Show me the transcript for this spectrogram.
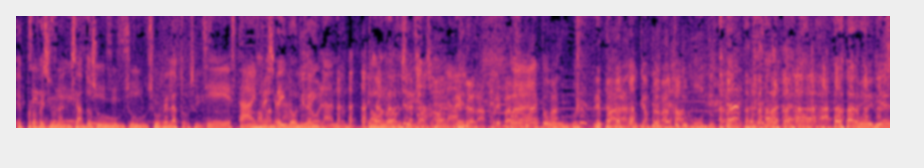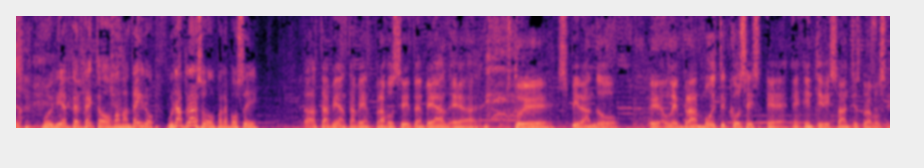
eh, profesionalizando sí, sí, su, sí, su, su relato, sí. Sí, está impresionante. Está volando. Está volando, sí. Está volando. Preparando, preparando, preparando o campeonato do mundo, tá? muy bien, muy bien, perfecto, Mamandeiro. Un abrazo para você. Ah, tá bem, tá bem. Para você também, é, estou esperando é, lembrar muitas coisas é, é, interessantes para você.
